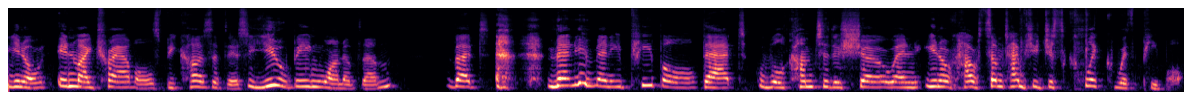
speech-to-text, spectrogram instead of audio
you know, in my travels because of this, you being one of them. But many, many people that will come to the show, and you know, how sometimes you just click with people.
